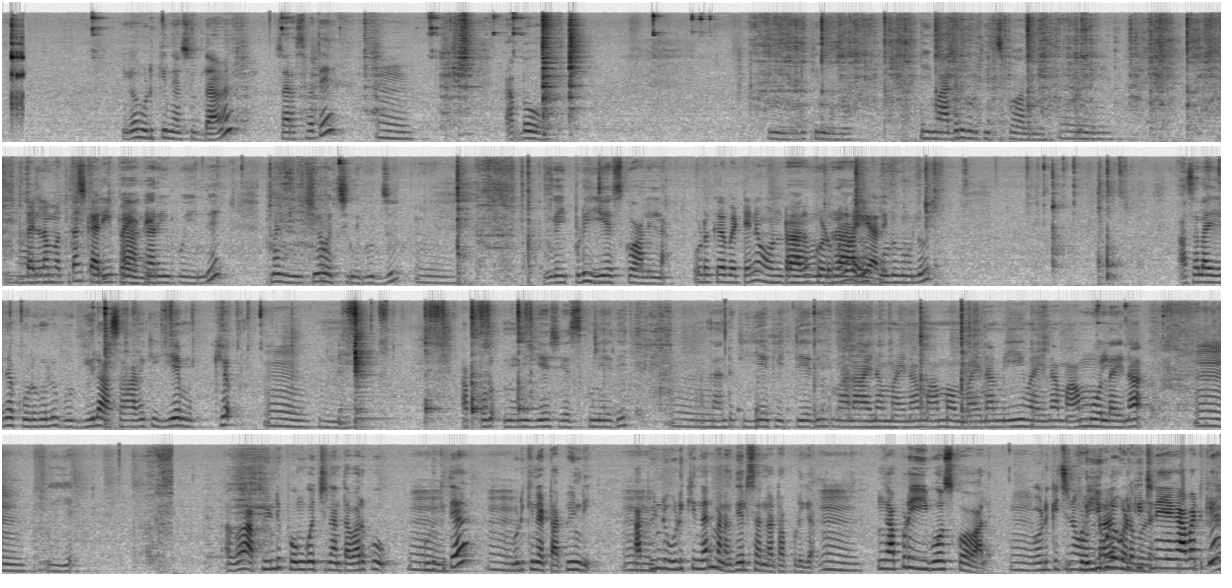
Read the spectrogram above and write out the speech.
ఇక ఉడికిందే చూద్దాము? సరస్వతి. అబ్బో. ఉడికిందమ్మా ఈ మాదిరి ఉడికించుకోవాలమ్మా బెల్లం మొత్తం ఆ, కరిగిపోయింది. కరిగిపోయింది. మంచిగా వచ్చింది గుజ్జు. ఇంకా ఇప్పుడు వేసుకోవాలి ఇలా. ఉడకబెట్టిన ఉండ్రాలు కుడుములు అసలు అయిన కుడుములు. గుగ్గిలు అసామికి ఇవే ముఖ్యం. ఉమ్. ఉమ్. అప్పుడు మేము ఇవే చేసుకునేది. తండ్రికి ఇవే పెట్టేది. మా నాయనమ్మ అయినా మా అమ్మమ్మ అయినా మేమైనా మా అమ్మోళ్ళైనా. ఇయ్యే అగో ఆ పిండి పొంగొచ్చినంత వరకు ఉడికితే ఉడికినట్టు ఆ పిండి. ఆ పిండి ఉడికిందని మనకు తెలుసు అన్నట్టు అప్పుడు ఇక. ఇంకా అప్పుడు ఇవి పోసుకోవాలి. ఉడికించిన ఇవి కూడా కుడుములు. ఉడికించినాయి కాబట్టి.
